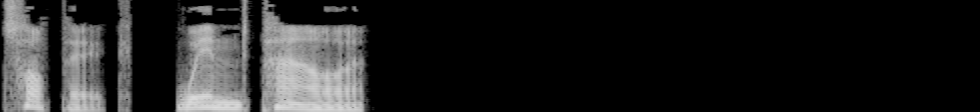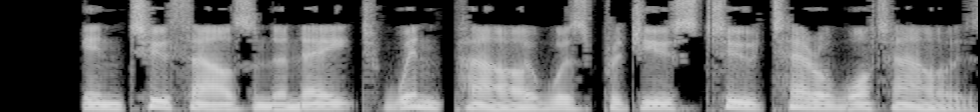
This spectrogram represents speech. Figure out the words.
Topic Wind power In 2008 wind power was produced 2 terawatt-hours.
